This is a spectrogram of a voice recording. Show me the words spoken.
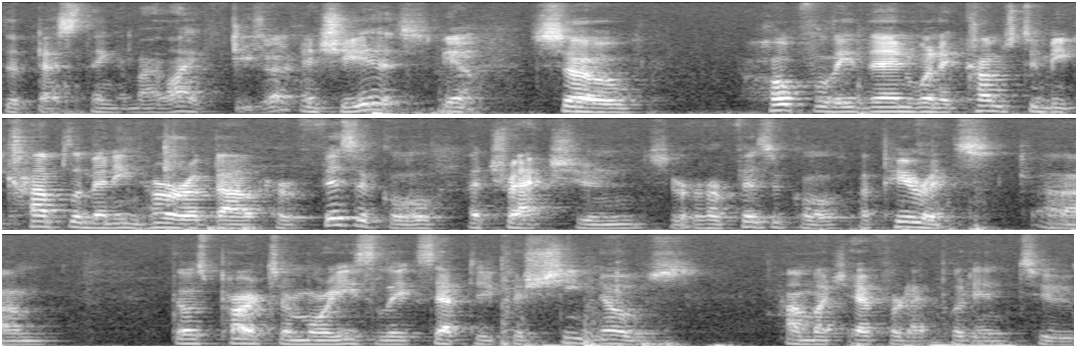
the best thing in my life. Exactly. And she is. Yeah. So hopefully then when it comes to me complimenting her about her physical attractions or her physical appearance, um, those parts are more easily accepted because she knows how much effort I put into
